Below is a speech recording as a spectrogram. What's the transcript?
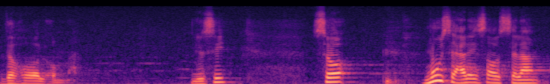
The whole ummah. You see? So Musa alayhi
